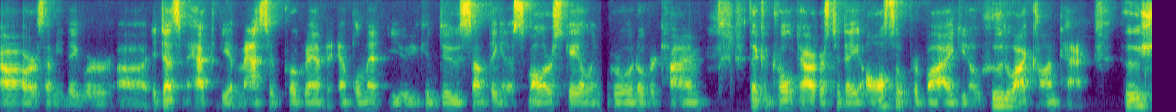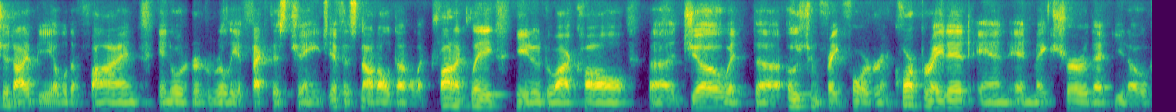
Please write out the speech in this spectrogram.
towers. I mean, they were. Uh, it doesn't have to be a massive program to implement. You you can do something at a smaller scale and grow it over time. The control towers today also provide. You know, who do I contact? Who should I be able to find in order to really affect this change? If it's not all done electronically, you know, do I call uh, Joe at uh, Ocean Freight Forwarder Incorporated and and make sure that you know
